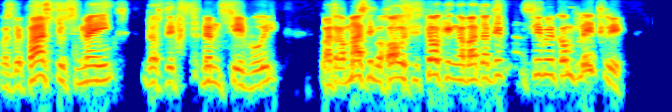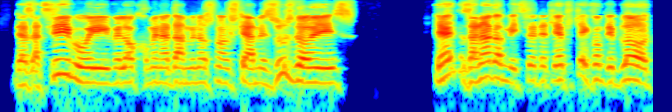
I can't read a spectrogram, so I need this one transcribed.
Was the pastus made does the them sivui But Ramasi Bechor is talking about different sivui completely. There's a sivui, velo chumen adam menosnal shte ha-mezuzos. Yeah, there's another mitzvah that you have to take from the blood,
